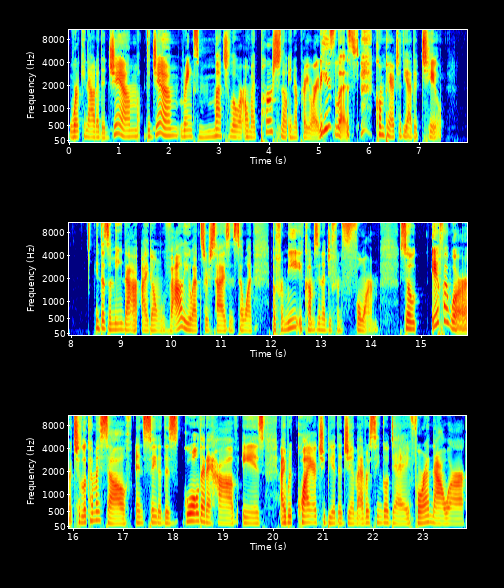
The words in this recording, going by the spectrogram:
working out at the gym, the gym ranks much lower on my personal inner priorities list compared to the other two. It doesn't mean that I don't value exercise and so on, but for me, it comes in a different form. So, if I were to look at myself and say that this goal that I have is I require to be at the gym every single day for an hour,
